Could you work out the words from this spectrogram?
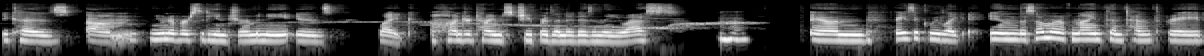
because um, university in Germany is like a hundred times cheaper than it is in the U.S. Mhm. And basically, like in the summer of ninth and tenth grade,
